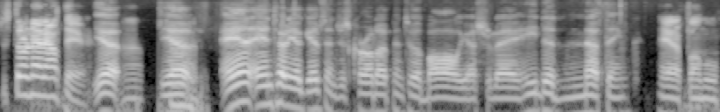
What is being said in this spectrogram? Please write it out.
just throwing that out there. Yeah. Uh, Yeah. And Antonio Gibson just curled up into a ball yesterday. He did nothing. He had a fumble.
